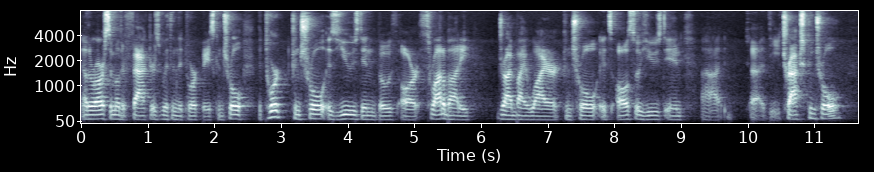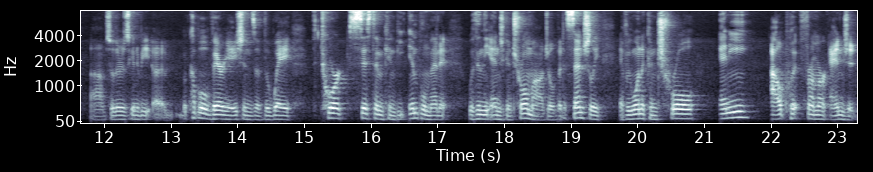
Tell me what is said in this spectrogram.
Now, there are some other factors within the torque-based control. The torque control is used in both our throttle body drive-by-wire control. It's also used in uh, uh, the traction control. Um, so there's going to be a, a couple of variations of the way the torque system can be implemented within the engine control module. But essentially, if we want to control any output from our engine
